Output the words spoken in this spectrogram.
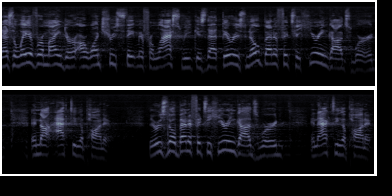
And as a way of reminder, our one true statement from last week is that there is no benefit to hearing God's word and not acting upon it. There is no benefit to hearing God's word and acting upon it.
